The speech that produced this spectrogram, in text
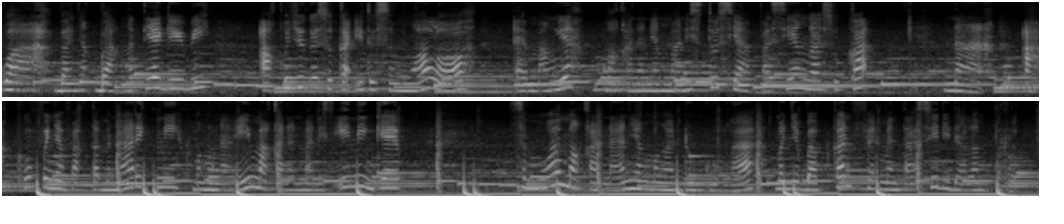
Wah, banyak banget ya, Gaby. Aku juga suka itu semua loh. Emang ya, makanan yang manis tuh siapa sih yang gak suka? Nah, aku punya fakta menarik nih mengenai makanan manis ini, Gap. Semua makanan yang mengandung gula menyebabkan fermentasi di dalam perut.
